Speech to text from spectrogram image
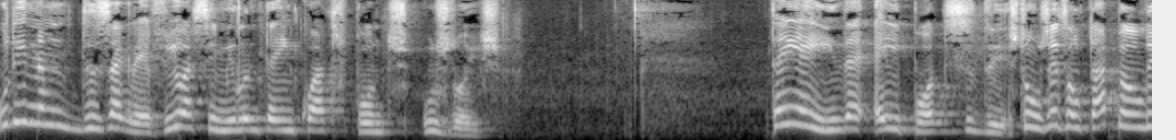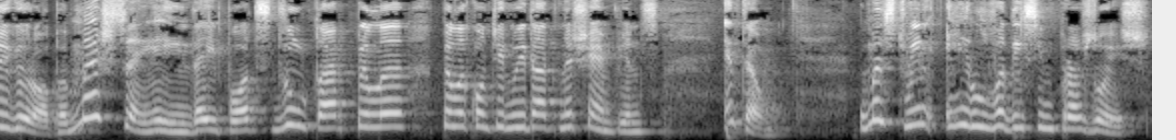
O Dinamo de Zagreb e o AC Milan têm 4 pontos os dois tem ainda a hipótese de. Estão os dois a lutar pela Liga Europa, mas têm ainda a hipótese de lutar pela, pela continuidade na Champions. Então, o must win é elevadíssimo para os dois.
